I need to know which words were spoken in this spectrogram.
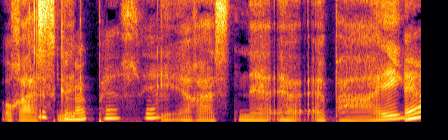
og Det resten, skal er, nok passe, ja. ja, resten er, er, er par, ikke? Ja.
